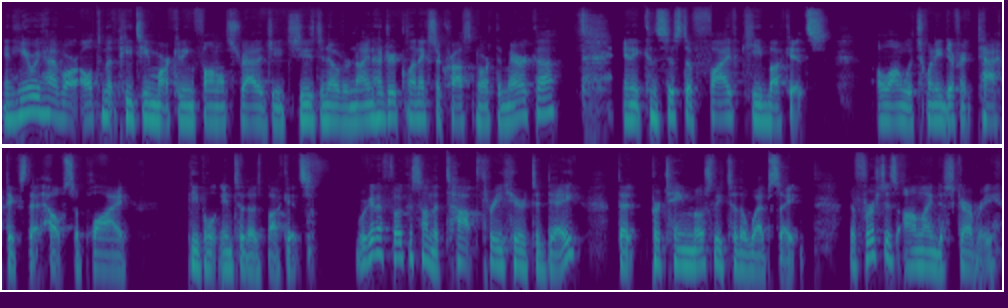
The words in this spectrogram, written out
And here we have our ultimate PT marketing funnel strategy. It's used in over 900 clinics across North America, and it consists of five key buckets, along with 20 different tactics that help supply people into those buckets. We're going to focus on the top three here today that pertain mostly to the website. The first is online discovery,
